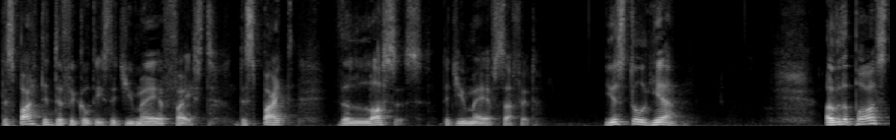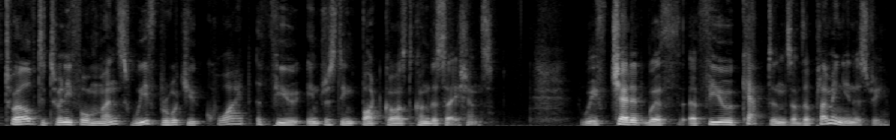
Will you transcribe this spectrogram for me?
Despite the difficulties that you may have faced, despite the losses that you may have suffered, you're still here over the past 12 to 24 months, we've brought you quite a few interesting podcast conversations. We've chatted with a few captains of the plumbing industry.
